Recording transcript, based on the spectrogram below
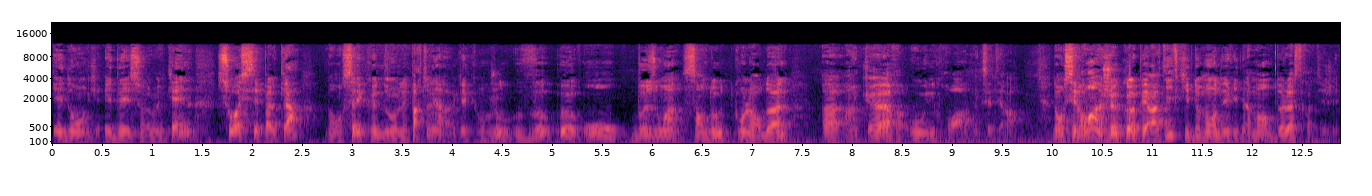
et donc aider Solomon Kane, soit si c'est pas le cas, ben, on sait que nos, les partenaires avec lesquels on joue, eux ont besoin sans doute qu'on leur donne euh, un cœur ou une croix, etc. Donc c'est vraiment un jeu coopératif qui demande évidemment de la stratégie.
